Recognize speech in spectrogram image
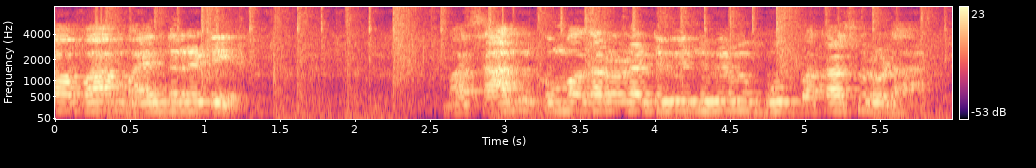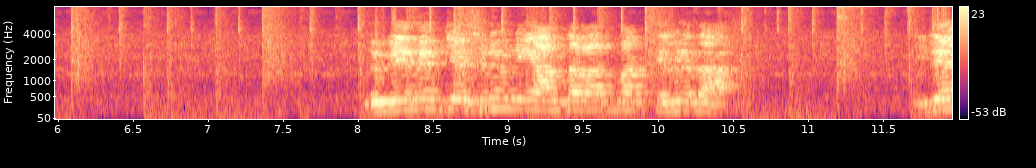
బాబా మహేందర్ రెడ్డి. మా సార్ని కుంభకరుడు అంటే నువ్వేమో భూ బకాసురుడా నువ్వేమేం చేసినావు నీ అంతరాత్మకు తెలియదా? ఇదే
